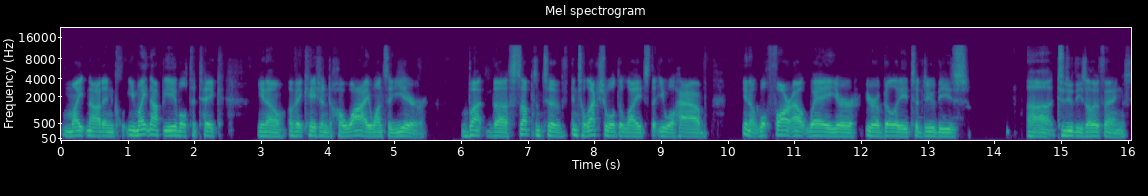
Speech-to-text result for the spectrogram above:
might not include, you might not be able to take, you know, a vacation to Hawaii once a year, but the substantive intellectual delights that you will have, you know, will far outweigh your your ability to do these uh to do these other things.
